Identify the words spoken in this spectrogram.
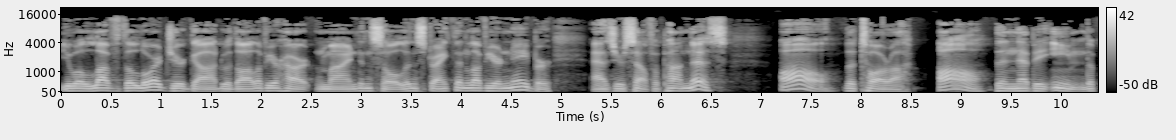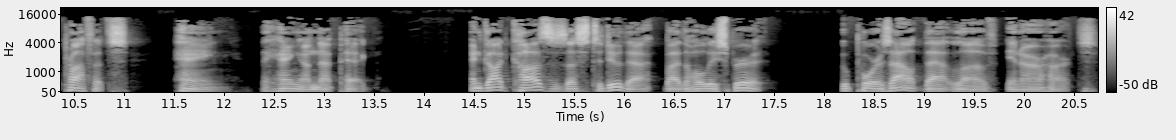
You will love the Lord your God with all of your heart and mind and soul and strength, and love your neighbor as yourself. Upon this, all the Torah all the Nebi'im, the prophets, hang. They hang on that peg. And God causes us to do that by the Holy Spirit who pours out that love in our hearts.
